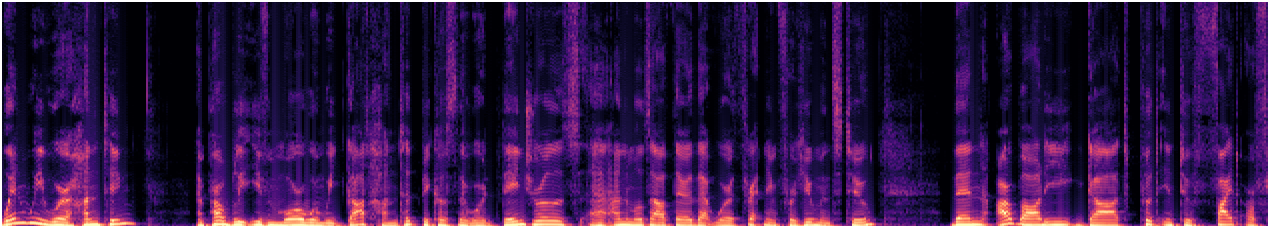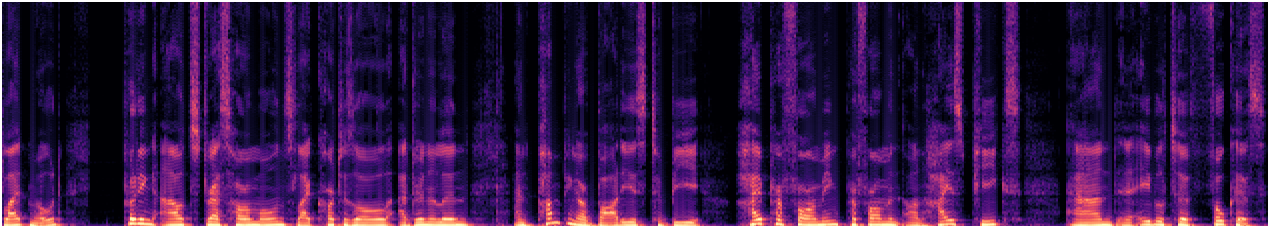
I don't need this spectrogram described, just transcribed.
when we were hunting, and probably even more when we got hunted because there were dangerous uh, animals out there that were threatening for humans too, then our body got put into fight or flight mode putting out stress hormones like cortisol, adrenaline, and pumping our bodies to be high performing, performing on highest peaks, and uh, able to focus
